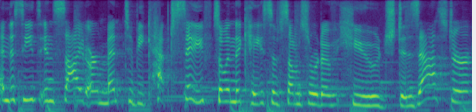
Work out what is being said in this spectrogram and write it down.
and the seeds inside are meant to be kept safe, so in the case case of some sort of huge disaster,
